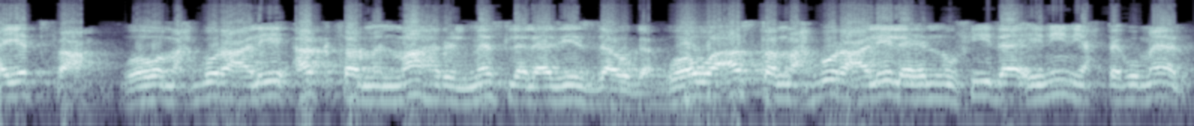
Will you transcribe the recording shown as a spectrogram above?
هيدفع وهو محجور عليه أكثر من مهر المثل لهذه الزوجة وهو أصلا محجور عليه لأنه في دائنين يحتاجوا ماله.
